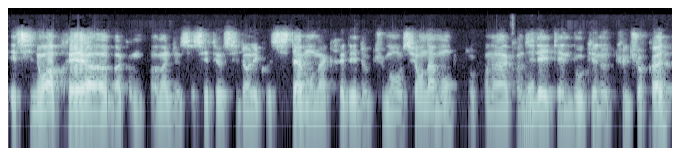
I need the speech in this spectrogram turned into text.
Et sinon, après, euh, bah, comme pas mal de sociétés aussi dans l'écosystème, on a créé des documents aussi en amont. Donc, on a un candidate handbook et notre culture code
